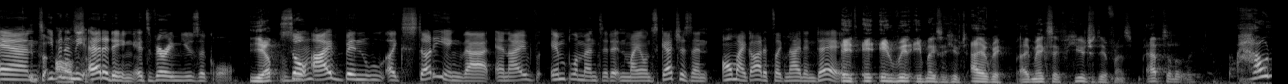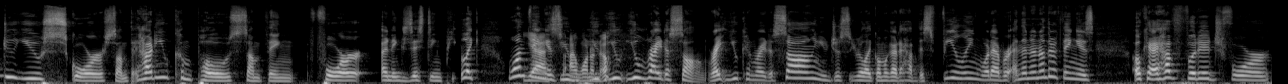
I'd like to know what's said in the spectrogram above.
And It's even in the editing, it's very musical. Yep. So mm-hmm. I've been like studying that, and I've implemented it in my own sketches, and oh my god, it's like night and day. It, it, it really it makes a huge. I agree. It makes a huge difference. Absolutely. How do you score something? How do you compose something for an existing piece? Like one thing Yes, is you I wanna you, know. you you write a song, right? You can write a song. You just you're like, oh my god, I have this feeling, whatever. And then another thing is, okay, I have footage for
